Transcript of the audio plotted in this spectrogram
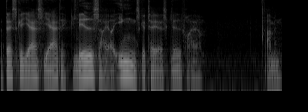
Og der skal jeres hjerte glæde sig, og ingen skal tage jeres glæde fra jer. Amen.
